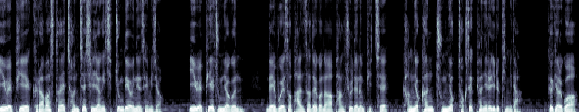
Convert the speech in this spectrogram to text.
이 외피에 그라바스터의 전체 질량이 집중되어 있는 셈이죠. 이 외피의 중력은 내부에서 반사되거나 방출되는 빛의 강력한 중력 적색 편의를 일으킵니다. 그 결과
